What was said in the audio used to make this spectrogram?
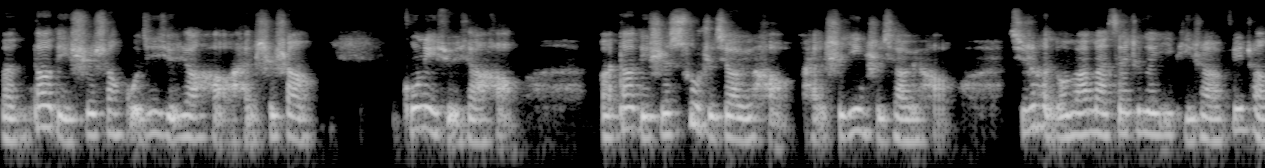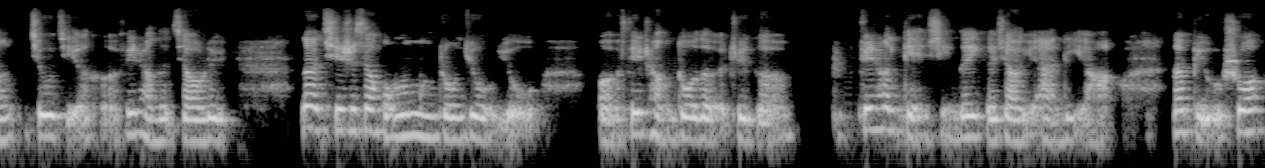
嗯，到底是上国际学校好还是上公立学校好，呃，到底是素质教育好还是应试教育好？其实很多妈妈在这个议题上非常纠结和非常的焦虑。那其实，在《红楼梦》中就有呃非常多的这个非常典型的一个教育案例哈。那比如说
